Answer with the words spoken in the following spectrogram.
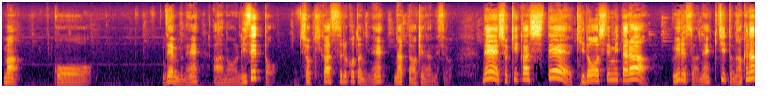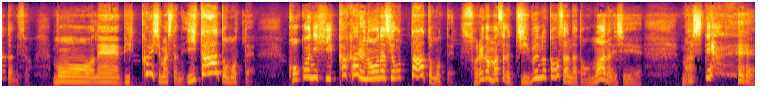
まあ、こう、全部ね、あの、リセット、初期化することにね、なったわけなんですよ。で、初期化して起動してみたら、ウイルスはね、きちっとなくなったんですよ。もうね、びっくりしましたね。いたーと思って。ここに引っかかる脳なしおったと思って。それがまさか自分の父さんだとは思わないし、ましてやね、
